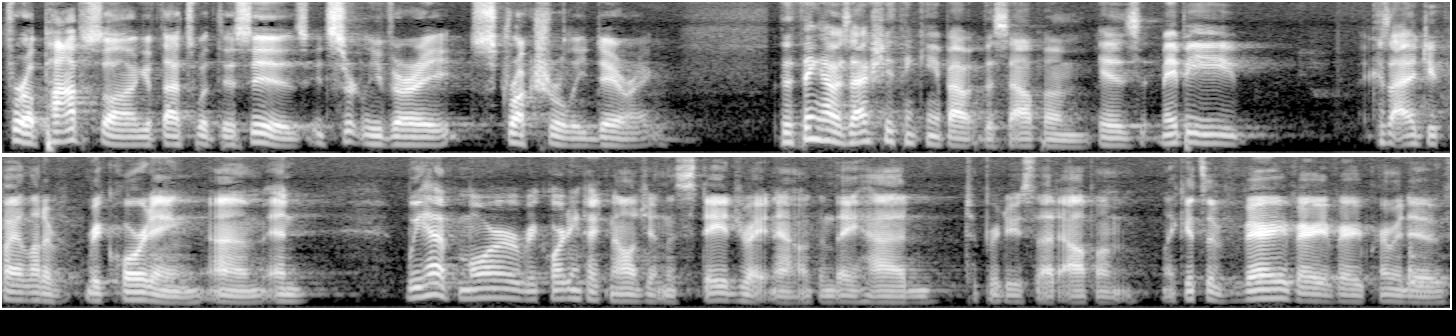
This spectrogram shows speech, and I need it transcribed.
for a pop song, if that's what this is, it's certainly very structurally daring. The thing I was actually thinking about with this album is maybe because I do quite a lot of recording, um, and we have more recording technology on the stage right now than they had to produce that album. Like it's a very, very, very primitive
